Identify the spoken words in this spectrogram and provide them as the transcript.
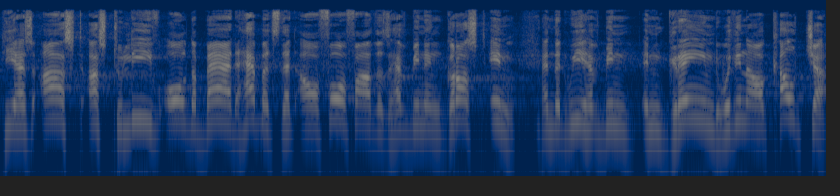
He has asked us to leave all the bad habits that our forefathers have been engrossed in and that we have been ingrained within our culture.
